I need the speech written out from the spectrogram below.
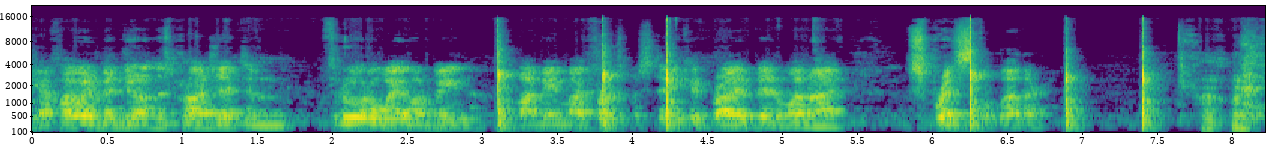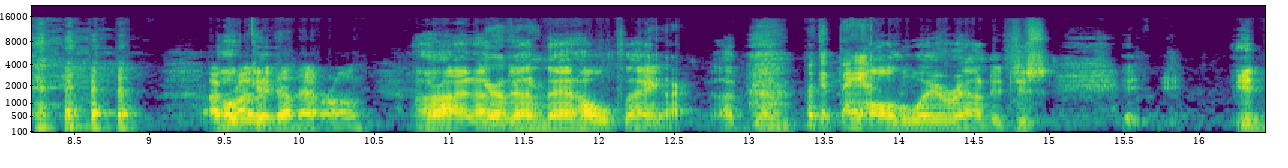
Yeah, if I would have been doing this project and threw it away when we I made my first mistake, it'd probably have been when I spritzed the leather. I probably would Okay. have done that wrong. All right, You're I've done here. that whole There thing. you are. I've done Look at that. all the way around. It just it, it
